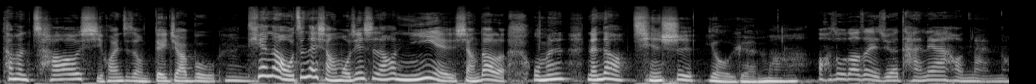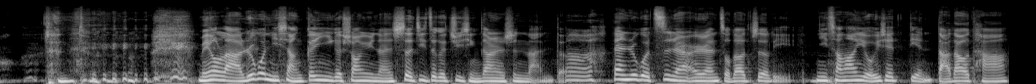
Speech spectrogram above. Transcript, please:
他们超喜欢这种 deja vu。天哪，我正在想某件事，然后你也想到了，我们难道前世有缘吗？哦，录到这里觉得谈恋爱好难哦，真的没有啦。如果你想跟一个双鱼男设计这个剧情，当然是难的。嗯，但如果自然而然走到这里，你常常有一些点打到他。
